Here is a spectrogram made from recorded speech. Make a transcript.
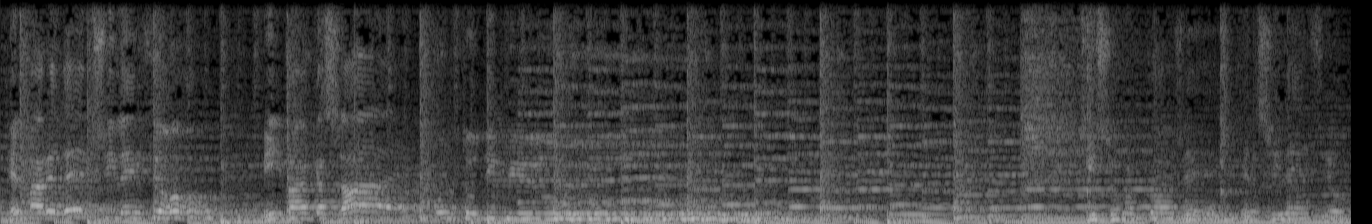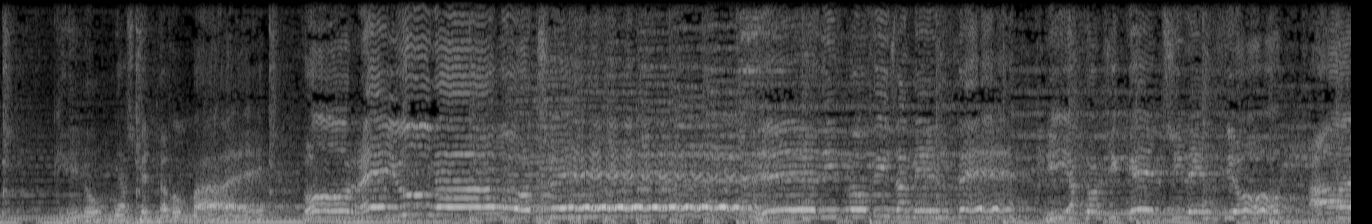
nel mare del silenzio mi manca assai molto di più. Ci sono cose nel silenzio che non mi aspettavo mai. Vorrei una voce ed improvvisamente ti accorgi che il silenzio ha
